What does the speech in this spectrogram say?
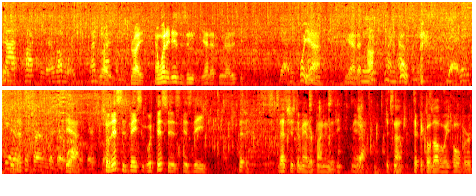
Okay. not hot to their level. It's Right, right. And what it is is in yeah, that's what that is. Yeah. It's Oh yeah, yeah, I that's mean, hot. hot Oh. Yeah, they feel Yeah, concerned with Yeah. So this is basically what this is is the, the that's just a matter of finding the yeah, Yeah. It's not if it goes all the way over,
